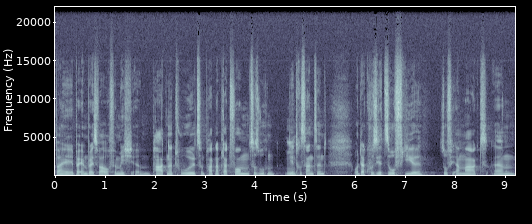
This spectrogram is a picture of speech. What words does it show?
bei, bei Embrace war auch für mich, ähm, Partner-Tools und Partnerplattformen zu suchen, die Mhm. interessant sind. Und da kursiert so viel, so viel am Markt. Ähm,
